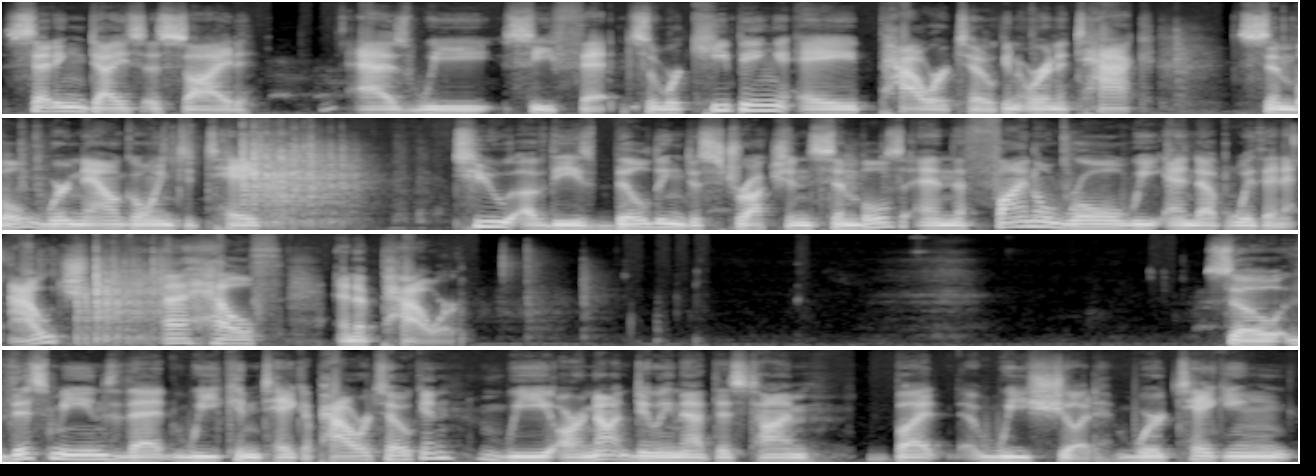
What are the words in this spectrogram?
setting dice aside as we see fit. So we're keeping a power token or an attack symbol. We're now going to take two of these building destruction symbols, and the final roll we end up with an ouch, a health, and a power. So this means that we can take a power token. We are not doing that this time but we should. We're taking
